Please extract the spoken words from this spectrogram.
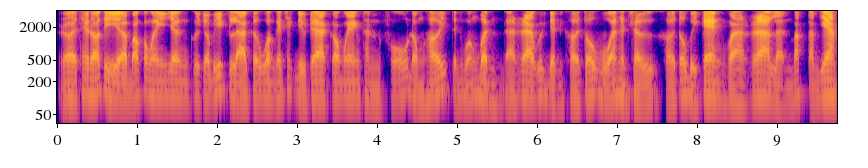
rồi theo đó thì à, báo Công an Nhân dân cho biết là cơ quan cảnh sát điều tra Công an thành phố Đồng Hới, tỉnh Quảng Bình đã ra quyết định khởi tố vụ án hình sự, khởi tố bị can và ra lệnh bắt tạm giam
